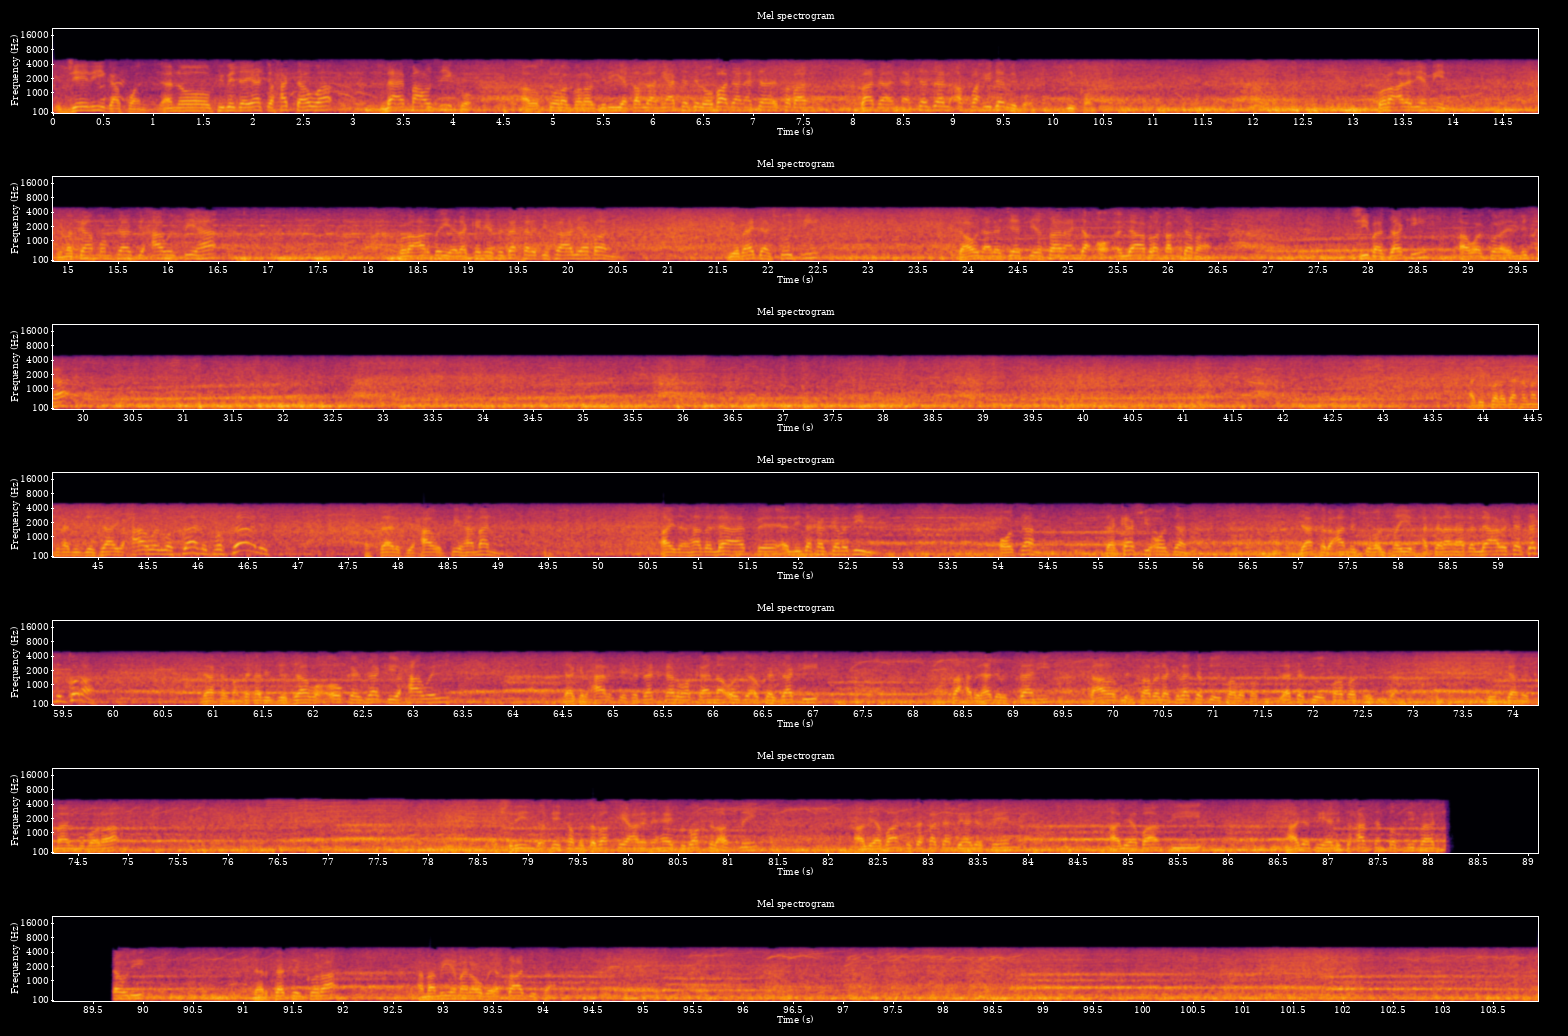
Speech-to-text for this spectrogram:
ال J League عفوا. لأنه في بداياته حتى هو لعب مع زيكو الأسطورة البرازيلية قبل أن يعتزل وبعد أن اعتزل طبعا بعد أن اعتزل أصبح يدربه زيكو كرة على اليمين. في مكان ممتاز يحاول فيها. كرة عرضية لكن يتدخل الدفاع الياباني. يبعدها شوجي. تعود على جهة اليسار عند اللاعب رقم سبعة. شيبازاكي. أول كرة يلمسها. هذه الكرة داخل منطقة الجزاء يحاول والثالث والثالث. الثالث يحاول فيها من؟ أيضا هذا اللاعب اللي دخل كبديل. أوزان. تاكاشي أوزان. داخل عامل شغل طيب حتى الآن هذا اللاعب ترتد الكرة. داخل منطقة الجزاء وأوكازاكي يحاول لكن الحارس يتدخل وكان أوزي أوكازاكي صاحب الهدف الثاني. تعرض لإصابة لكن لا تبدو إصابة طفيفة لا تبدو إصابة شديدة بإمكانه إكمال المباراة 20 دقيقة متبقية على نهاية الوقت الأصلي. اليابان تتقدم بهدفين. اليابان في هدفها لتحسن تصنيفها الدولي. ترتد الكرة أمامية ملعوبة يقطع الدفاع.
